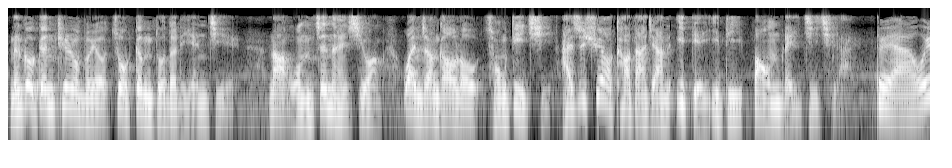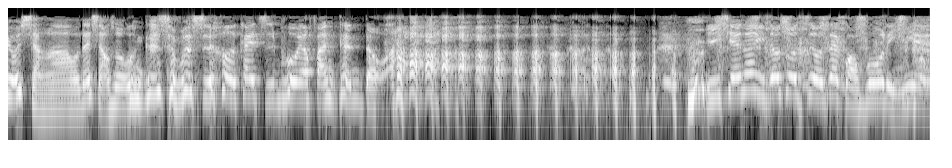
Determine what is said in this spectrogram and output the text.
能够跟听众朋友做更多的连接。那我们真的很希望万丈高楼从地起，还是需要靠大家呢一点一滴帮我们累积起来。对啊，我有想啊，我在想说文哥什么时候开直播要翻跟斗啊？以前呢，你都说只有在广播里面，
